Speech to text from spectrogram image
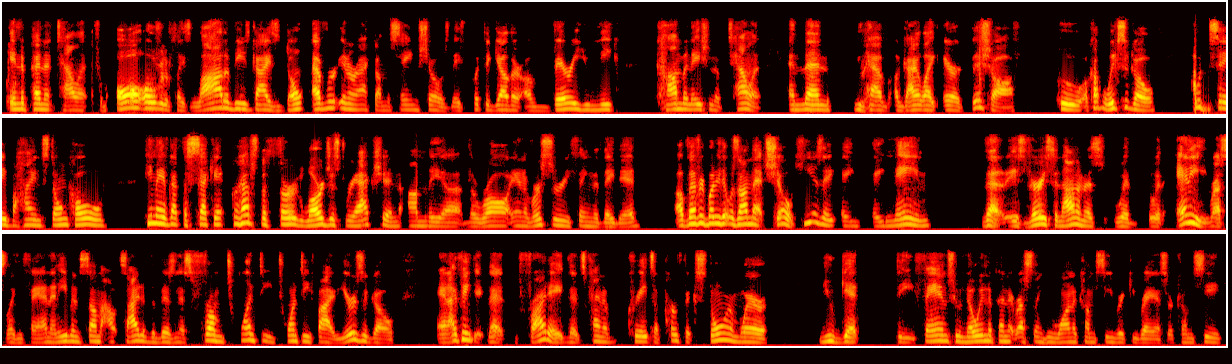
independent talent from all over the place. A lot of these guys don't ever interact on the same shows. They've put together a very unique combination of talent. And then you have a guy like Eric Bischoff, who a couple weeks ago, I would say behind Stone Cold, he may have got the second, perhaps the third largest reaction on the uh, the Raw anniversary thing that they did of everybody that was on that show. He is a, a, a name that is very synonymous with with any wrestling fan and even some outside of the business from 20 25 years ago and i think that friday that's kind of creates a perfect storm where you get the fans who know independent wrestling who want to come see Ricky Reyes or come see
